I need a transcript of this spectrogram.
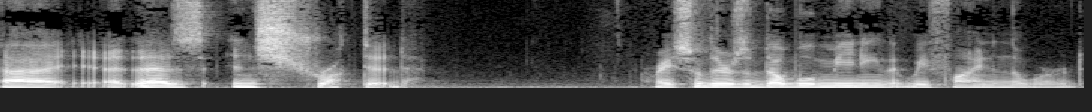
uh, as instructed. Right? So there's a double meaning that we find in the word.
